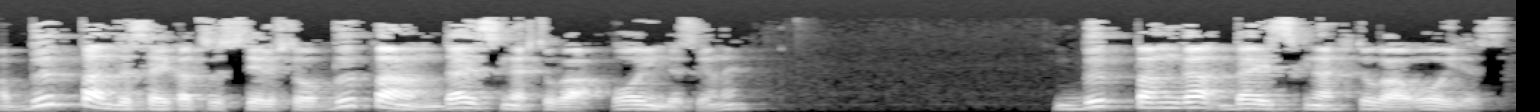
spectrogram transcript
物販で生活している人、物販大好きな人が多いんですよね。物販が大好きな人が多いです。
